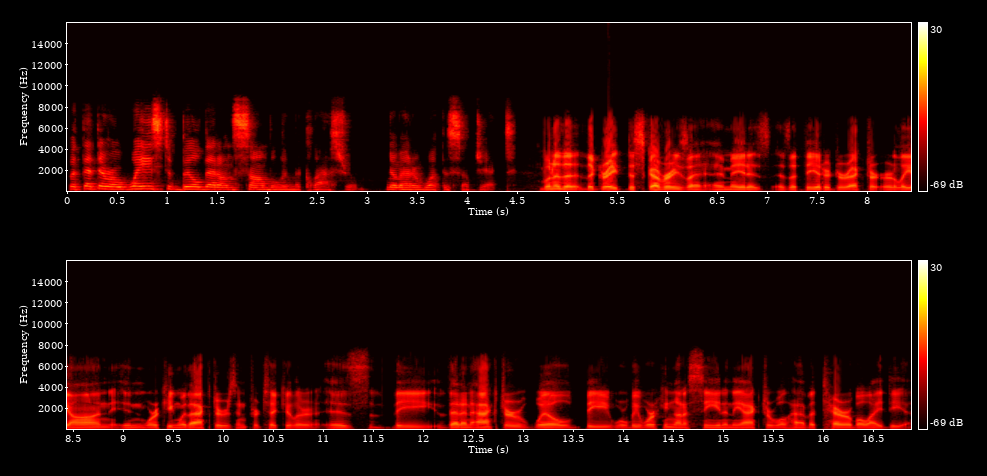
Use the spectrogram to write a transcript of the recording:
but that there are ways to build that ensemble in the classroom no matter what the subject. One of the, the great discoveries I, I made as, as a theater director early on in working with actors in particular is the that an actor will be will be working on a scene and the actor will have a terrible idea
